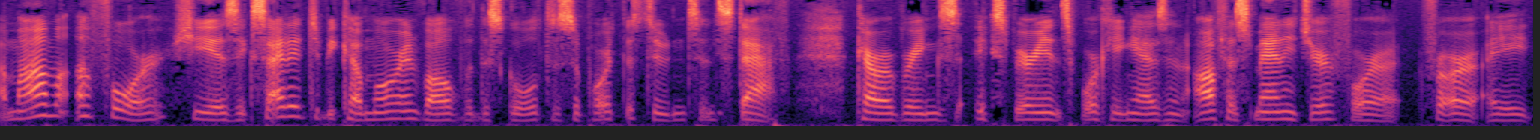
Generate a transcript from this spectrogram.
A mom of four, she is excited to become more involved with the school to support the students and staff. Cara brings experience working as an office manager for a, for a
